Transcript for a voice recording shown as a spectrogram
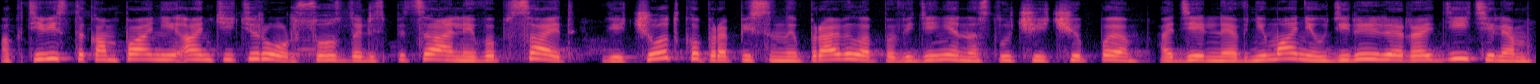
Активисты компании «Антитеррор» создали специальный веб-сайт, где четко прописаны правила поведения на случай ЧП. Отдельное внимание уделили родителям.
